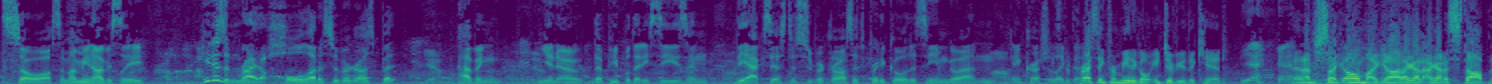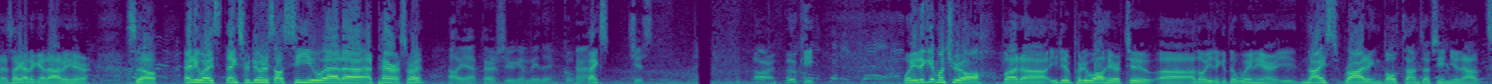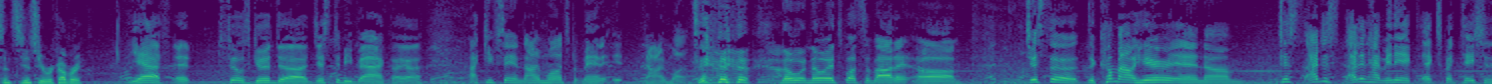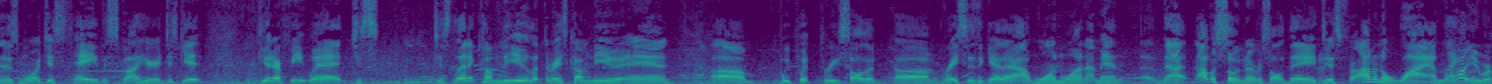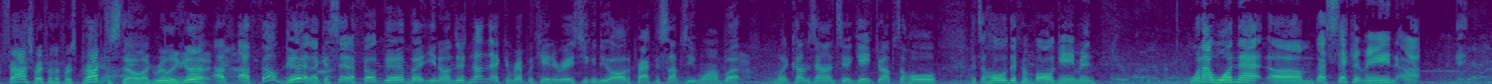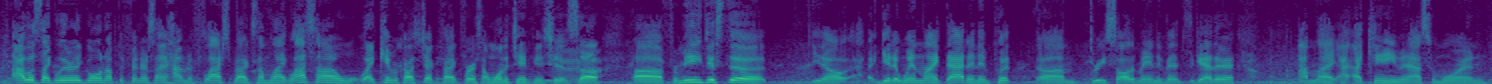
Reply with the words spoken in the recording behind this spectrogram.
so awesome. I mean, obviously, he doesn't ride a whole lot of Supercross, but Yeah. having you know the people that he sees and the access to Supercross, it's pretty cool to see him go out and, and crush it like that. Depressing for me to go interview the kid. Yeah. And I'm just like, oh my god, I got, I got to stop this. I got to get out of here. So, anyways, thanks for doing this. I'll see you at uh, at Paris, right? Oh yeah, parachute, you're gonna be there. Cool. Thanks. Cheers. All right, Mookie. Well, you didn't get Montreal, but uh, you did pretty well here too. Uh, although you didn't get the win here. Nice riding both times I've seen you now since since your recovery. Yeah, it feels good uh, just to be back. I, uh, I keep saying nine months, but man, it, it nine months. no, no it's buts about it. Um, just to to come out here and um, just I just I didn't have any expectation. It was more just hey, let's go out here just get get our feet wet. Just just let it come to you. Let the race come to you and. Um, we put three solid um, races together. I won one. I mean, uh, that I was so nervous all day. Just for I don't know why. I'm like, thought you were fast right from the first practice, though. Like really good. I, I felt good. Like I said, I felt good. But you know, there's nothing that can replicate a race. You can do all the practice laps you want, but when it comes down to a gate drops, a whole it's a whole different ball game. And when I won that um, that second main. Uh, I was like literally going up the finish line, having flashbacks. I'm like, last time I like came across checker flag first, I won a championship. So uh, for me, just to you know get a win like that and then put um, three solid main events together, I'm like, I, I can't even ask for more. And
